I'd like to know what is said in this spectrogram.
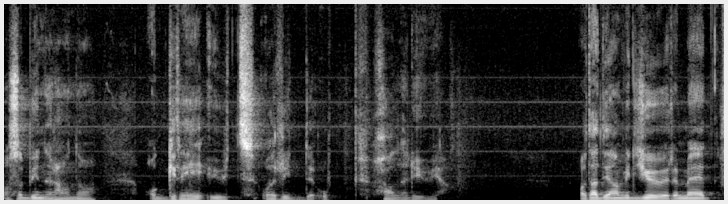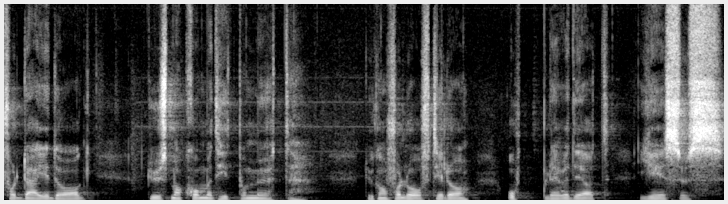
Og så begynner han å, å gre ut og rydde opp. Halleluja. Og det er det han vil gjøre med for deg i dag, du som har kommet hit på møte. Du kan få lov til å oppleve det at Jesus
